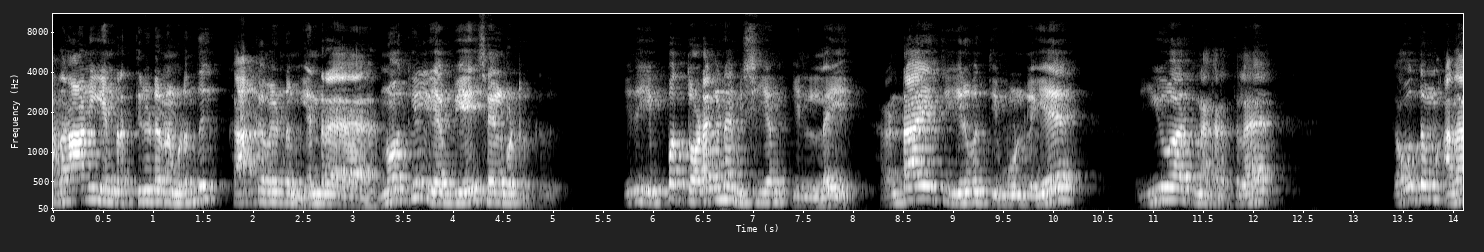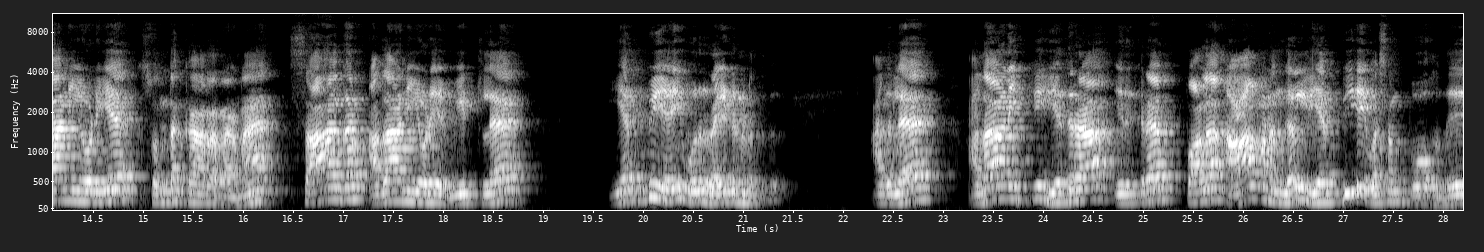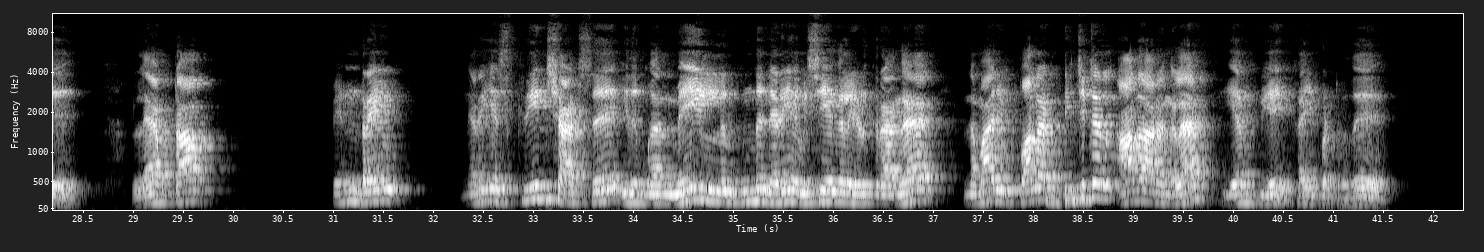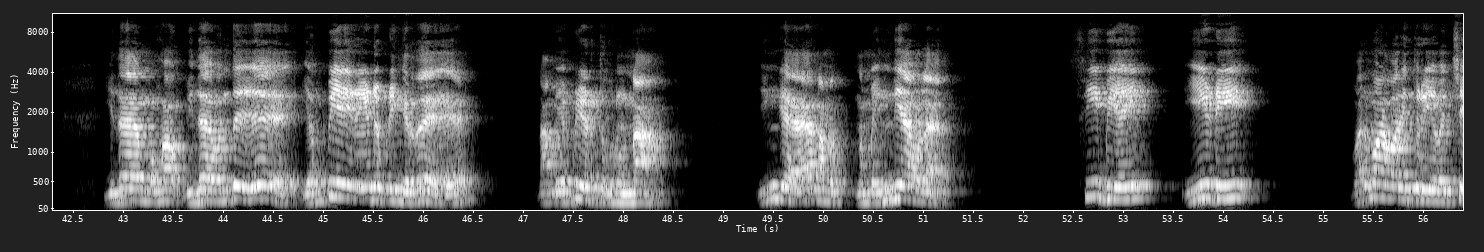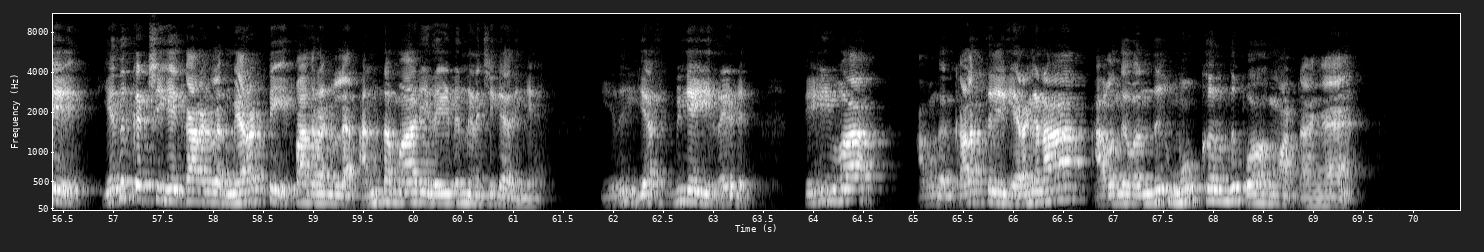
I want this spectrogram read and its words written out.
அதானி என்ற திருடனமிருந்து காக்க வேண்டும் என்ற நோக்கில் எஃபிஐ செயல்பட்டிருக்குது. இது இப்போ தொடங்கின விஷயம் இல்லை. ரெண்டாயிரத்தி இருபத்தி மூணுலேயே நியூயார்க் நகரத்தில் கௌதம் அதானியோடைய சொந்தக்காரரான சாகர் அதானியோடைய வீட்டில் எஃபிஐ ஒரு ரைடு நடத்துது. அதில் அதானிக்கு எதிராக இருக்கிற பல ஆவணங்கள் எஃபிஐ வசம் போகுது. லேப்டாப் பென்ட்ரைவ் நிறைய ஸ்க்ரீன்ஷாட்ஸு இது மெயிலிருந்து நிறைய விஷயங்கள் எடுக்கிறாங்க. இந்த மாதிரி பல டிஜிட்டல் ஆதாரங்களை எஃபிஐ கைப்பற்றுது. இதை முகம் இதை வந்து எஃபிஐ ரைடு அப்படிங்கிறது நாம் எப்படி எடுத்துக்கணும்னா இங்கே நம்ம நம்ம இந்தியாவில் சிபிஐ இடி வருமான வரித்துறையை வச்சு எதிர்கட்சிக்காரங்களை மிரட்டி பார்க்குறாங்கல்ல அந்த மாதிரி ரெய்டுன்னு நினச்சிக்காதீங்க. இது எஃபிஐ ரெய்டு தெளிவாக அவங்க களத்தில் இறங்கினா அவங்க வந்து மூக்கிருந்து போக மாட்டாங்க.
